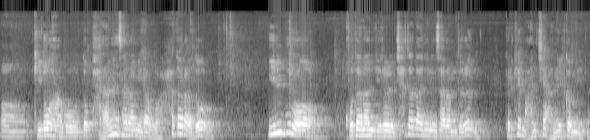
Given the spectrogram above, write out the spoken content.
어, 기도하고 또 바라는 사람이라고 하더라도 일부러 고단한 길을 찾아다니는 사람들은 그렇게 많지 않을 겁니다.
